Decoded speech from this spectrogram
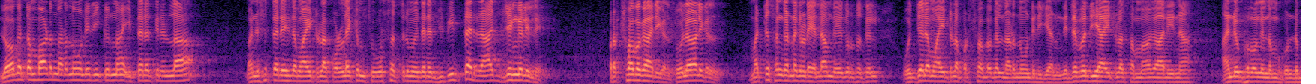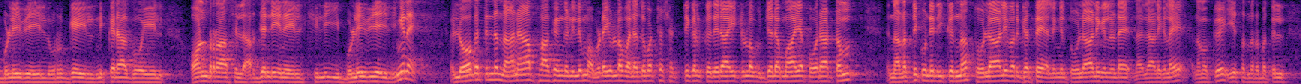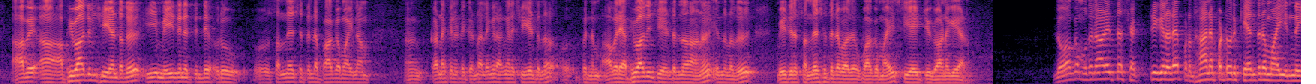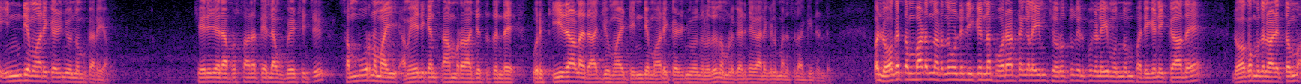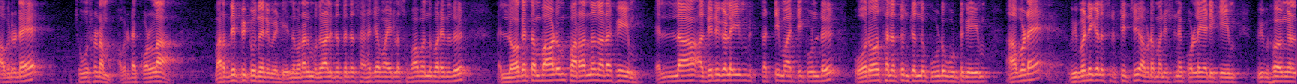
ലോകത്തെമ്പാടും നടന്നുകൊണ്ടിരിക്കുന്ന ഇത്തരത്തിലുള്ള മനുഷ്യത്വരഹിതമായിട്ടുള്ള കൊള്ളയ്ക്കും ചൂഷണത്തിനും ഇതര വിവിധ രാജ്യങ്ങളിലെ പ്രക്ഷോഭകാരികൾ തൊഴിലാളികൾ മറ്റ് സംഘടനകളുടെ എല്ലാം നേതൃത്വത്തിൽ ഉജ്ജ്വലമായിട്ടുള്ള പ്രക്ഷോഭങ്ങൾ നടന്നുകൊണ്ടിരിക്കുകയാണ്. നിരവധിയായിട്ടുള്ള സമകാലീന അനുഭവങ്ങൾ നമുക്കുണ്ട്. ബൊളീവിയയിൽ ഉറുഗയിൽ നിക്കരാഗോയിൽ ഹോൺഡ്രാസിൽ അർജന്റീനയിൽ ചിലി ബൊളീവിയയിൽ ഇങ്ങനെ ലോകത്തിന്റെ നാനാഭാഗങ്ങളിലും അവിടെയുള്ള വലതുപക്ഷ ശക്തികൾക്കെതിരായിട്ടുള്ള ഉജ്ജ്വലമായ പോരാട്ടം നടത്തിക്കൊണ്ടിരിക്കുന്ന തൊഴിലാളി വർഗത്തെ അല്ലെങ്കിൽ തൊഴിലാളികളുടെ തൊഴിലാളികളെ നമുക്ക് ഈ സന്ദർഭത്തിൽ അഭിവാദ്യം ചെയ്യേണ്ടത് ഈ മെയ് ദിനത്തിന്റെ ഒരു സന്ദേശത്തിന്റെ ഭാഗമായി നാം കണക്കിലെടുക്കേണ്ട അല്ലെങ്കിൽ അങ്ങനെ ചെയ്യേണ്ടത് പിന്നെ അവരെ അഭിവാദ്യം ചെയ്യേണ്ടുന്നതാണ് എന്നുള്ളത് ദിന സന്ദേശത്തിന്റെ ഭാഗമായി സി ഐ ടി കാണുകയാണ്. ലോക മുതലാളിത്ത ശക്തികളുടെ പ്രധാനപ്പെട്ട ഒരു കേന്ദ്രമായി ഇന്ന് ഇന്ത്യ മാറിക്കഴിഞ്ഞു എന്ന് നമുക്കറിയാം. ചേരിചേരാ പ്രസ്ഥാനത്തെ എല്ലാം ഉപേക്ഷിച്ച് സമ്പൂർണമായി അമേരിക്കൻ സാമ്രാജ്യത്വത്തിന്റെ ഒരു കീഴാള രാജ്യമായിട്ട് ഇന്ത്യ മാറിക്കഴിഞ്ഞു എന്നുള്ളത് നമ്മൾ കഴിഞ്ഞ കാലങ്ങളിൽ മനസ്സിലാക്കിയിട്ടുണ്ട്. അപ്പോൾ ലോകത്തെമ്പാടും നടന്നുകൊണ്ടിരിക്കുന്ന പോരാട്ടങ്ങളെയും ചെറുത്തുനിൽപ്പുകളെയും ഒന്നും പരിഗണിക്കാതെ ലോക മുതലാളിത്തം അവരുടെ ചൂഷണം അവരുടെ കൊള്ള വർദ്ധിപ്പിക്കുന്നതിന് വേണ്ടി എന്ന് പറഞ്ഞാൽ മുതലാളിത്തത്തിന്റെ സഹജമായിട്ടുള്ള സ്വഭാവം എന്ന് പറയുന്നത് ലോകത്തെമ്പാടും പറന്ന് നടക്കുകയും എല്ലാ അതിരുകളെയും തട്ടിമാറ്റിക്കൊണ്ട് ഓരോ സ്ഥലത്തും ചെന്ന് കൂടുകൂട്ടുകയും അവിടെ വിപണികൾ സൃഷ്ടിച്ച് അവിടെ മനുഷ്യനെ കൊള്ളയടിക്കുകയും വിഭവങ്ങൾ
